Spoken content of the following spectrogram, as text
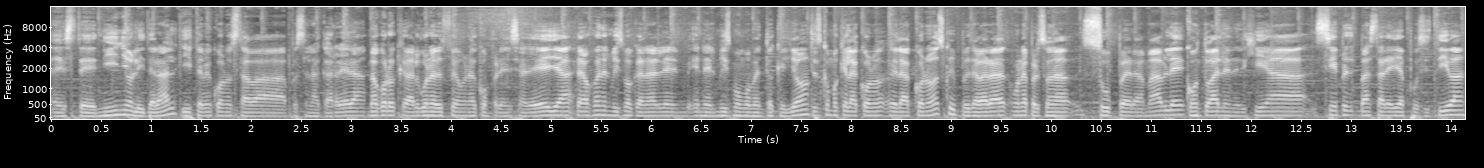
este niño literal y también cuando estaba pues en la carrera. Me acuerdo que alguna vez fui a una conferencia de ella. Trabajó en el mismo canal en, el mismo momento que yo. Entonces como que la, conozco y pues la una persona súper amable, con toda la energía. Siempre va a estar ella positiva.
